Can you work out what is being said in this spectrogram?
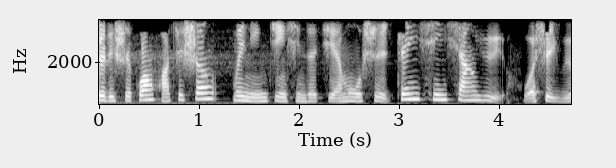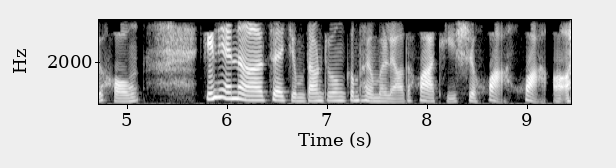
这里是光华之声为您进行的节目是真心相遇，我是于红。今天呢，在节目当中跟朋友们聊的话题是画画啊，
